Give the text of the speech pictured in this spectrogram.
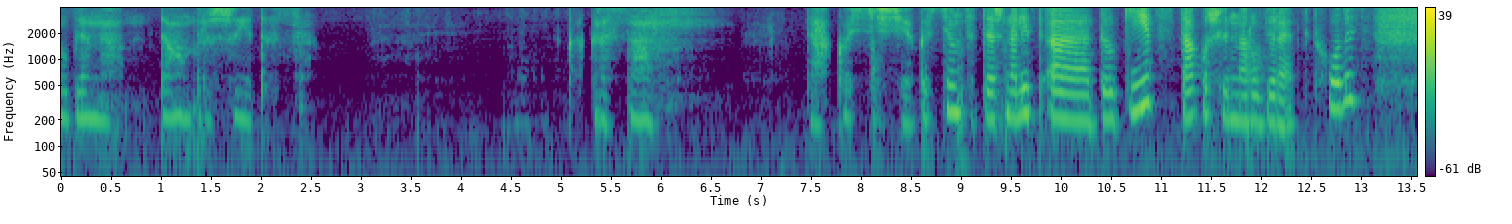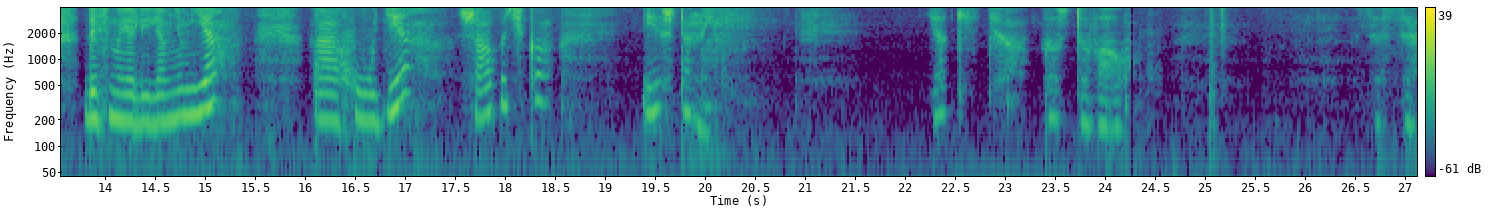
Зроблено там прошито все. Яка краса. Так, ось ще костюм. Це теж на літ Kids, також він на Ruby Red підходить. Десь моя ліля в ньому є. Е, Худі, шапочка і штани. Якість просто вау. Це все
